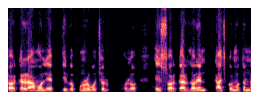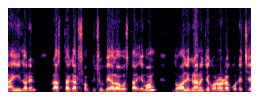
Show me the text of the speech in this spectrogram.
সরকারের আমলে দীর্ঘ পনেরো বছর হলো। এই সরকার ধরেন, কাজকর্ম তো নাই ধরেন, রাস্তাঘাট সবকিছু বেহাল অবস্থা এবং দোহালি গ্রামে যে ঘটনাটা ঘটেছে,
